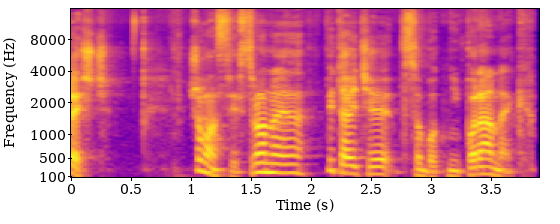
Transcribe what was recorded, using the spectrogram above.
Cześć, Szymon z tej strony. Witajcie w sobotni poranek.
